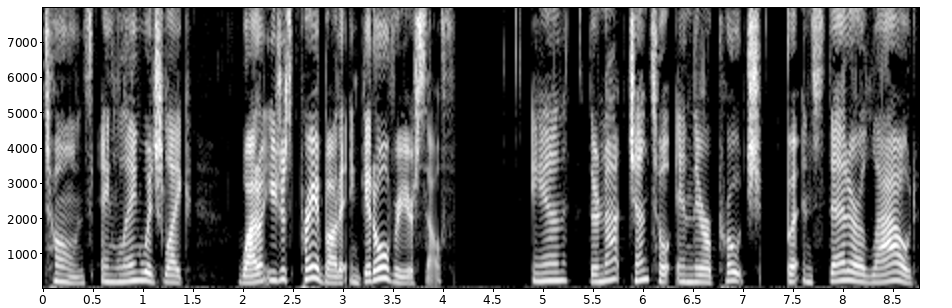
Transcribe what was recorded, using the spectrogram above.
tones and language like, Why don't you just pray about it and get over yourself? And they're not gentle in their approach, but instead are loud,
